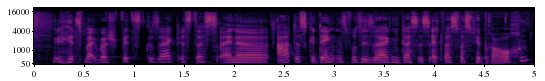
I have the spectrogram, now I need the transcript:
Jetzt mal überspitzt gesagt, ist das eine Art des Gedenkens, wo Sie sagen, das ist etwas, was wir brauchen?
